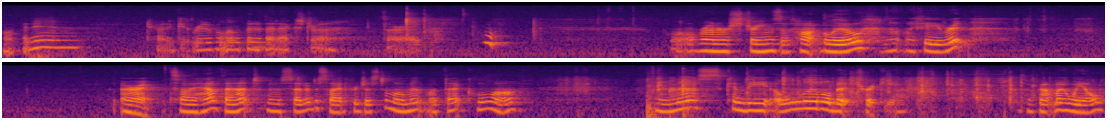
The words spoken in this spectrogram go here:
Pop it in. Try to get rid of a little bit of that extra. It's all right. Little runner strings of hot glue, not my favorite. All right, so I have that. I'm gonna set it aside for just a moment, let that cool off. And this can be a little bit tricky. So I've got my wheel.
